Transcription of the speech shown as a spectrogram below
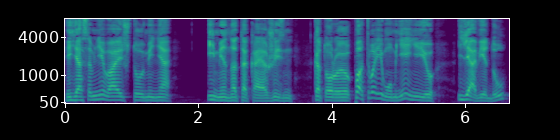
И я сомневаюсь, что у меня именно такая жизнь, которую, по твоему мнению, я веду.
